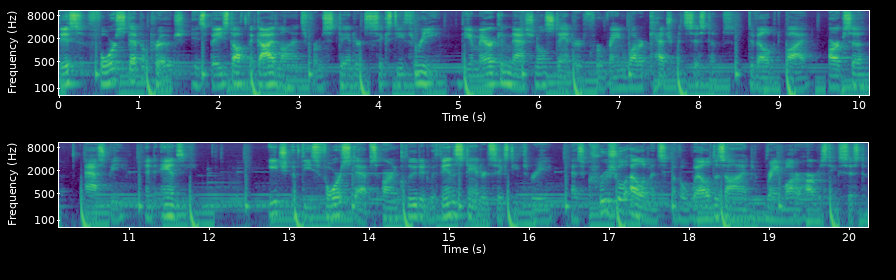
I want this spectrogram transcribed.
This four-step approach is based off the guidelines from Standard 63, the American National Standard for Rainwater Catchment Systems, developed by ARCSA, ASPE, and ANSI. Each of these four steps are included within Standard 63 as crucial elements of a well-designed rainwater harvesting system.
